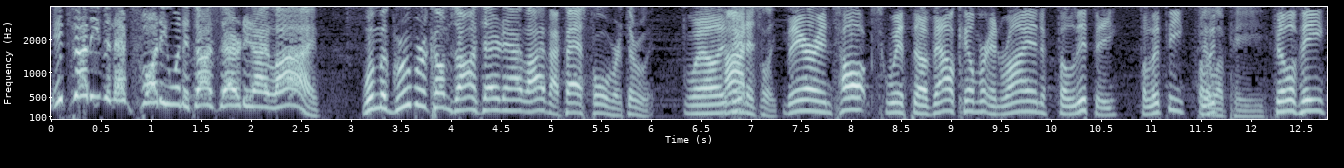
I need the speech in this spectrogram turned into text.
It's not even that funny when it's on Saturday Night Live. When MacGruber comes on Saturday Night Live, I fast forward through it. Well, Honestly. they are in talks with uh, Val Kilmer and Ryan Phillippe. Philippi? Philippi. Philippi.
